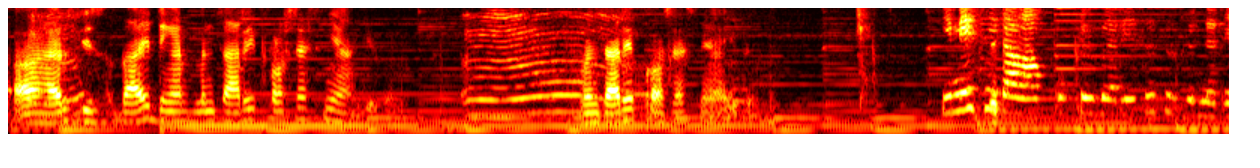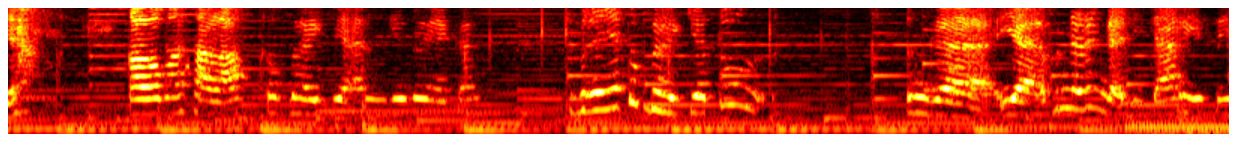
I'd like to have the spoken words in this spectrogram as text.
eh, harus disertai dengan mencari prosesnya gitu. Mm. mencari prosesnya gitu. Ini sih kalau aku pribadi itu sebenarnya kalau masalah kebahagiaan gitu ya kan sebenarnya tuh bahagia tuh enggak ya bener enggak dicari sih.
